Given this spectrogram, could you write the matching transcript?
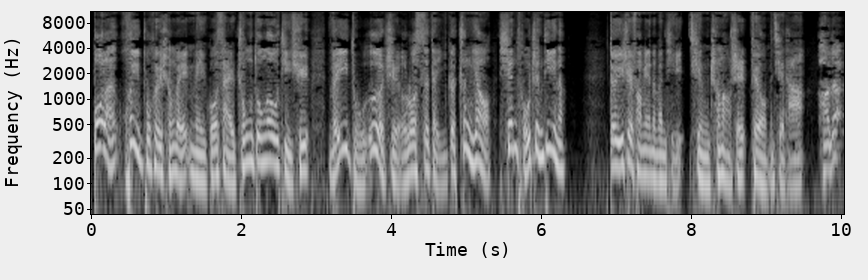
波兰会不会成为美国在中东欧地区围堵遏制俄罗斯的一个重要先头阵地呢？对于这方面的问题，请陈老师为我们解答。好的，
